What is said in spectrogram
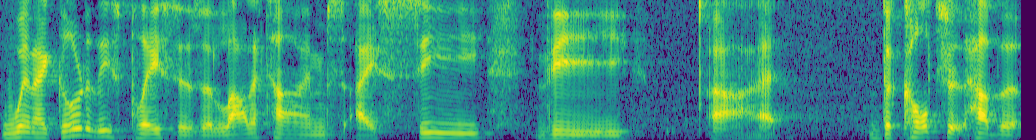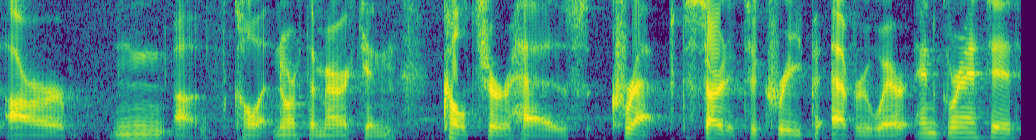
when i go to these places a lot of times i see the uh, the culture how the our uh, call it north american culture has crept, started to creep everywhere. And granted,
